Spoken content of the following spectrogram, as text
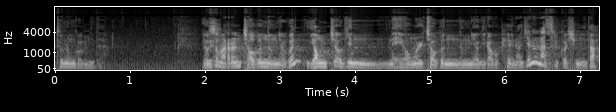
두는 겁니다. 여기서 말하는 적은 능력은 영적인 내용을 적은 능력이라고 표현하지는 않았을 것입니다.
